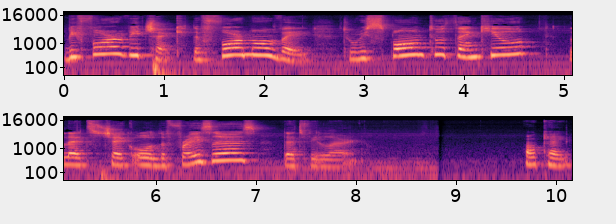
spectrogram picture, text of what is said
Before we check the formal way to respond to thank you, let's check all the phrases that we learn. Okay,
